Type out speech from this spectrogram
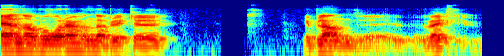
en av våra hundar brukar ibland eh, verkligen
